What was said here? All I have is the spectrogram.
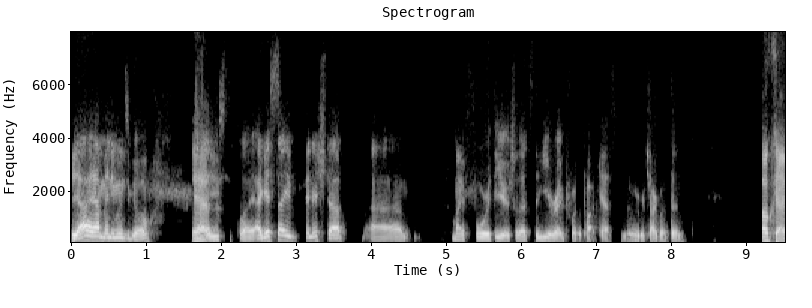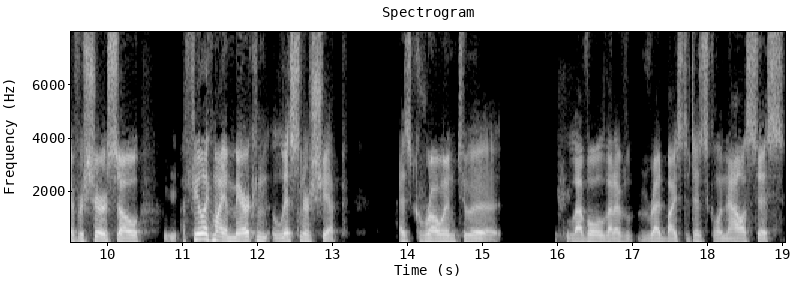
Yeah, yeah. Many moons ago, I used to play. I guess I finished up uh, my fourth year, so that's the year right before the podcast that we were talking about then. Okay, for sure. So Mhm. I feel like my American listenership has grown to a level that I've read by statistical analysis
